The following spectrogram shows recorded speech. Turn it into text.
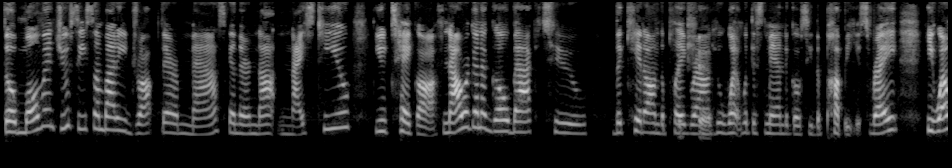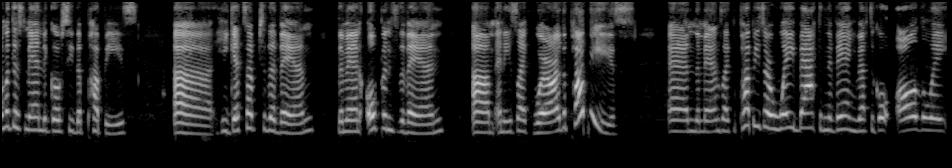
the moment you see somebody drop their mask and they're not nice to you you take off now we're going to go back to the kid on the playground the who went with this man to go see the puppies, right? He went with this man to go see the puppies uh, he gets up to the van. The man opens the van, um, and he's like, "Where are the puppies?" And the man's like, "The puppies are way back in the van. You have to go all the way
